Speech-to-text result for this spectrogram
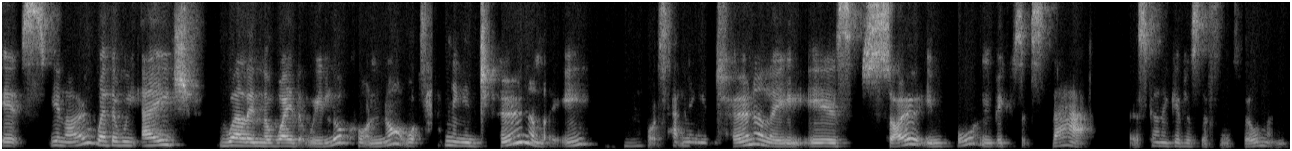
it's, you know, whether we age well in the way that we look or not, what's happening internally, mm-hmm. what's happening internally is so important because it's that that's going to give us the fulfillment.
